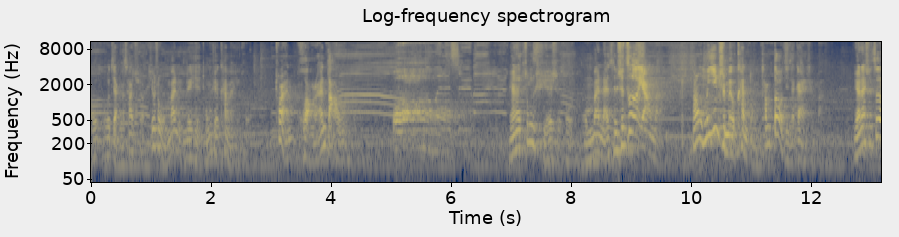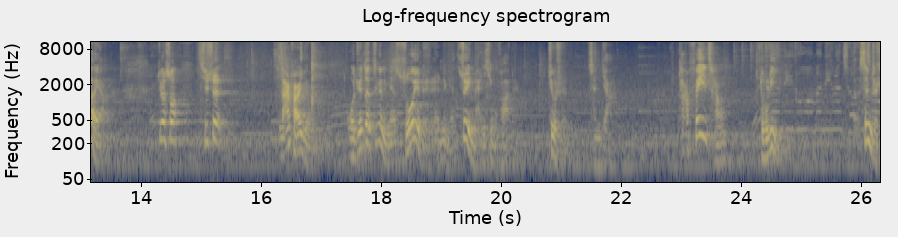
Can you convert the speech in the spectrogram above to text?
我我讲个插曲啊，就是我们班里那些同学看完以后，突然恍然大悟，哦，原来中学时候我们班男生是这样的，然后我们一直没有看懂他们到底在干什么，原来是这样的。就是说，其实男孩有，我觉得这个里面所有的人里面最男性化的，就是陈家，他非常独立，甚至是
